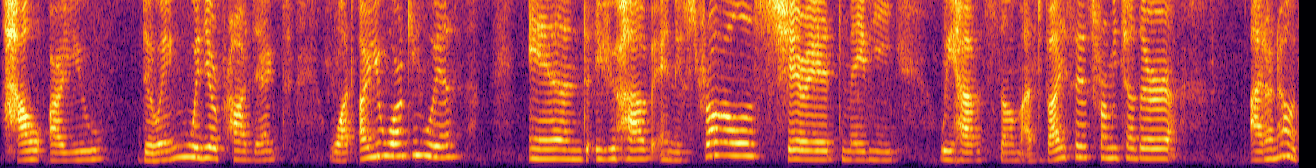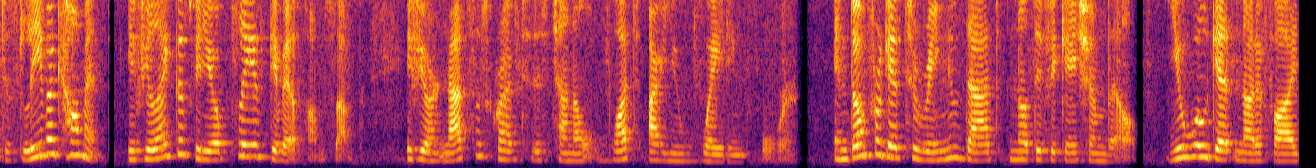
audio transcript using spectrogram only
how are you doing with your project, what are you working with, and if you have any struggles, share it. Maybe we have some advices from each other. I don't know, just leave a comment. If you like this video, please give it a thumbs up. If you are not subscribed to this channel, what are you waiting for? And don't forget to ring that notification bell. You will get notified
